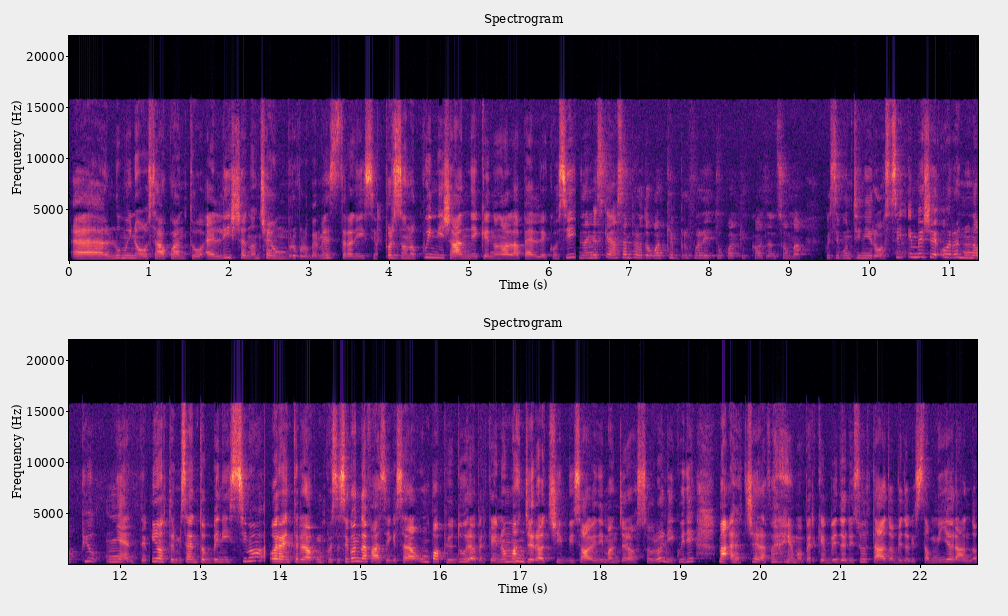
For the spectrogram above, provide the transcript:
eh, luminosa, quanto è liscia, non c'è un brufolo, per me è stranissimo. Forse sono 15 anni che non ho la pelle così. Nella mia schiena ho sempre avuto qualche brufoletto, qualche cosa, insomma insomma questi puntini rossi, invece ora non ho più niente. Inoltre mi sento benissimo, ora entrerò in questa seconda fase che sarà un po' più dura perché non mangerò cibi solidi, mangerò solo liquidi, ma eh, ce la faremo perché vedo il risultato, vedo che sto migliorando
